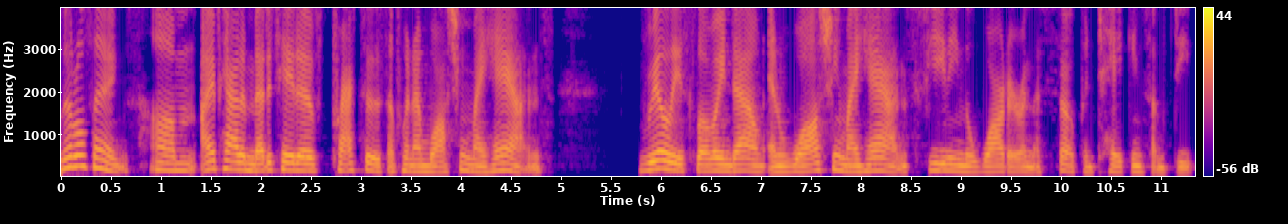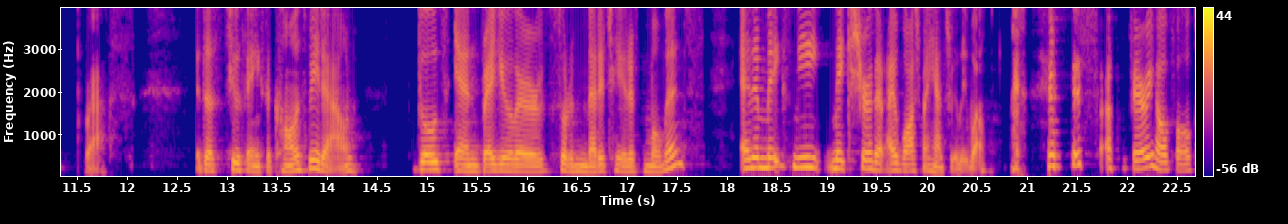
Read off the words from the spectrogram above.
Little things. Um, I've had a meditative practice of when I'm washing my hands, really slowing down and washing my hands, feeling the water and the soap, and taking some deep breaths. It does two things it calms me down builds in regular sort of meditative moments and it makes me make sure that I wash my hands really well. so very helpful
